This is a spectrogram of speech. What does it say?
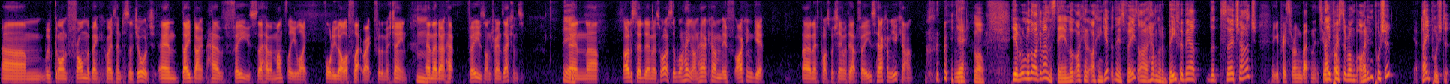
Um, we've gone from the Bank of Queensland to St George, and they don't have fees. They have a monthly like forty dollar flat rate for the machine, and they don't have fees on transactions. Yeah, And uh, I just said to them as well, I said, well, hang on, how come if I can get an EFTPOS machine without fees, how come you can't? Yeah. well, yeah, but look, I can understand. Look, I can I can get that there's fees. I haven't got a beef about the surcharge. But you press the wrong button, it's your They fault. pressed the wrong. bu- I didn't push it. Yeah. They pushed it,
